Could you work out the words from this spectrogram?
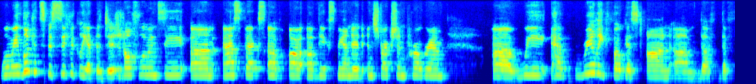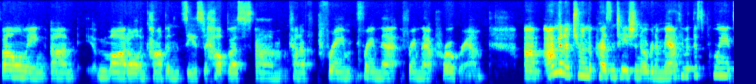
When we look at specifically at the digital fluency um, aspects of, uh, of the expanded instruction program, uh, we have really focused on um, the, the following um, model and competencies to help us um, kind of frame, frame, that, frame that program. Um, I'm going to turn the presentation over to Matthew at this point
